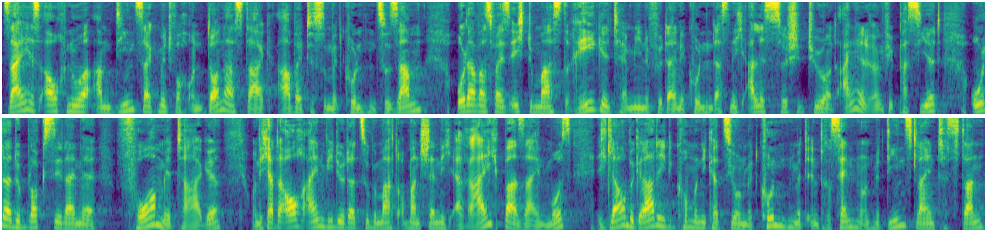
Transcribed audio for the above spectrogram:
sei es auch nur am Dienstag, Mittwoch und Donnerstag arbeitest du mit Kunden zusammen oder was weiß ich, du machst Regeltermine für deine Kunden, dass nicht alles zwischen Tür und Angel irgendwie passiert oder du blockst dir deine Vormittage. Und ich hatte auch ein Video dazu gemacht, ob man ständig erreichbar sein muss. Ich glaube, gerade die Kommunikation mit Kunden, mit Interessenten und mit Dienstleistern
